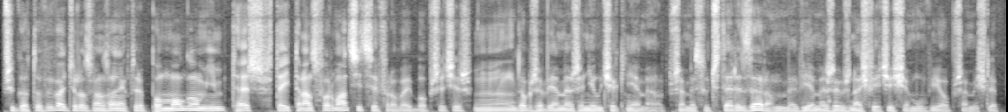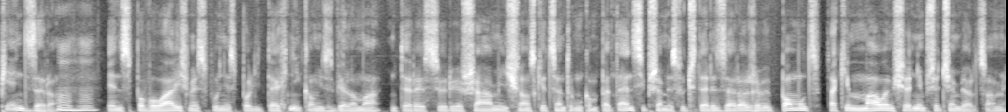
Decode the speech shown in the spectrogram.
przygotowywać rozwiązania, które pomogą im też w tej transformacji cyfrowej, bo przecież mm, dobrze wiemy, że nie uciekniemy od przemysłu 4.0. My wiemy, że już na świecie się mówi o przemyśle 5.0. Mhm. Więc powołaliśmy wspólnie z Politechniką i z wieloma interesariuszami Śląskie Centrum Kompetencji Przemysłu 4.0, żeby pomóc takim małym, średnim przedsiębiorcom.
